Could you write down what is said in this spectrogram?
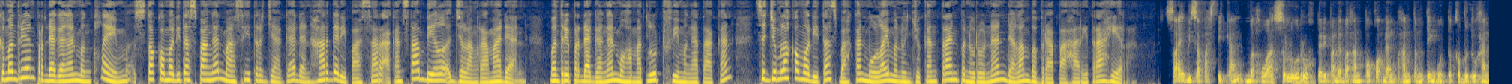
Kementerian Perdagangan mengklaim stok komoditas pangan masih terjaga dan harga di pasar akan stabil jelang Ramadan. Menteri Perdagangan Muhammad Lutfi mengatakan sejumlah komoditas bahkan mulai menunjukkan tren penurunan dalam beberapa hari terakhir saya bisa pastikan bahwa seluruh daripada bahan pokok dan bahan penting untuk kebutuhan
